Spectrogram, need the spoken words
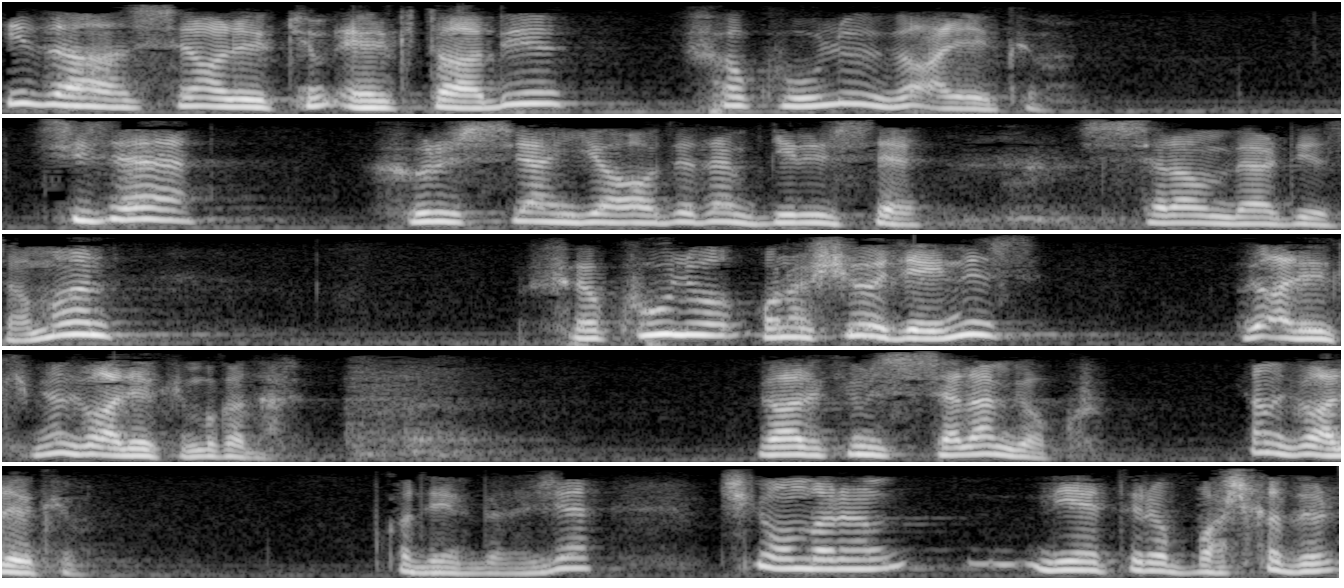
İza sealeyküm el kitabı fekulü ve aleyküm. Size Hristiyan Yahudi'den birisi selam verdiği zaman fekulü ona şöyle deyiniz ve aleyküm yani ve aleyküm bu kadar. Ve aleyküm selam yok. Yani ve aleyküm. Bu kadar değil böylece. Çünkü onların niyetleri başkadır.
